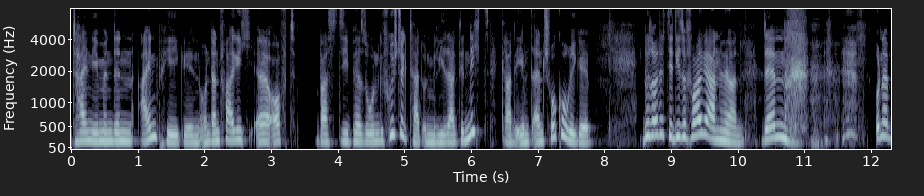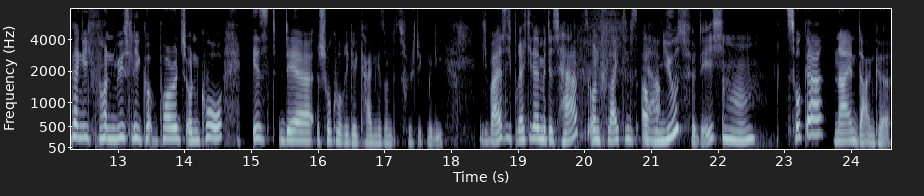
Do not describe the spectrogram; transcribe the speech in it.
Teilnehmenden einpegeln. Und dann frage ich äh, oft, was die Person gefrühstückt hat. Und Millie sagte nichts, gerade eben ein Schokoriegel. Du solltest dir diese Folge anhören, denn unabhängig von Müsli, Porridge und Co. ist der Schokoriegel kein gesundes Frühstück, Millie. Ich weiß, ich breche dir damit das Herz und vielleicht sind es auch Ja. News für dich. Mhm. Zucker? Nein, danke.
